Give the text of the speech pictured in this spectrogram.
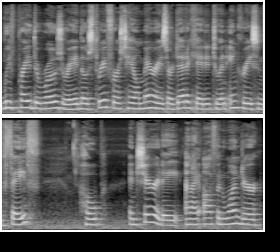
we've prayed the rosary and those three first hail marys are dedicated to an increase in faith hope and charity and i often wonder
